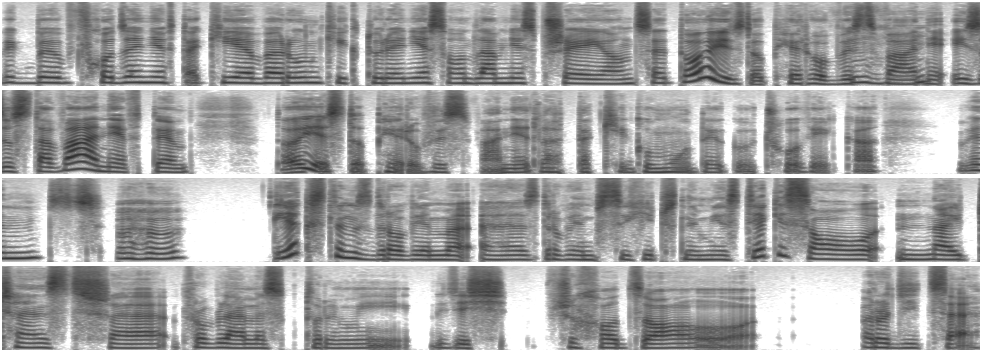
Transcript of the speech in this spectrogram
jakby wchodzenie w takie warunki, które nie są dla mnie sprzyjające, to jest dopiero wyzwanie i zostawanie w tym, to jest dopiero wyzwanie dla takiego młodego człowieka. Więc Mhm. Jak z tym zdrowiem, e, zdrowiem psychicznym jest? Jakie są najczęstsze problemy, z którymi gdzieś przychodzą rodzice?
